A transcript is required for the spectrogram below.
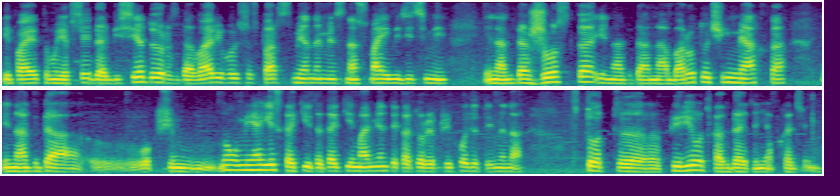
и поэтому я всегда беседую, разговариваю со спортсменами, с, с моими детьми, иногда жестко, иногда наоборот очень мягко, иногда, э, в общем, ну, у меня есть какие-то такие моменты, которые приходят именно в тот э, период, когда это необходимо.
